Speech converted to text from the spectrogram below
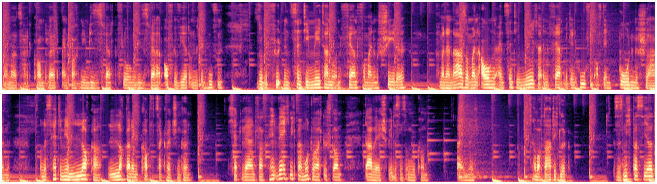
damals halt komplett einfach neben dieses Pferd geflogen. Dieses Pferd hat aufgewehrt und mit den Hufen so gefühlt einen Zentimeter nur entfernt von meinem Schädel, von meiner Nase und meinen Augen einen Zentimeter entfernt mit den Hufen auf den Boden geschlagen. Und es hätte mir locker, locker den Kopf zerquetschen können. Ich hätte wäre einfach, wäre ich nicht beim Motorrad gestorben, da wäre ich spätestens umgekommen. Eigentlich. Aber auch da hatte ich Glück. Es ist nicht passiert.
